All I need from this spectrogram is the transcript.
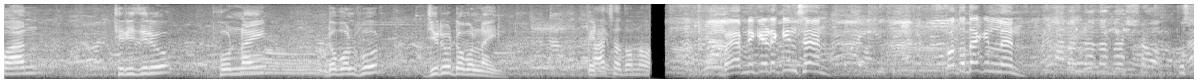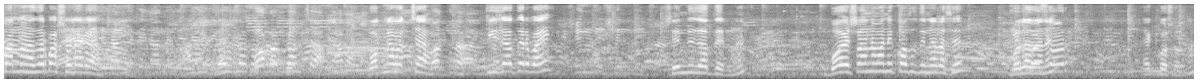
one three zero four nine double four zero double nine. আচ্ছা ধন্যবাদ। ভাই আপনি কি এটা কিনছেন? কত টাকা কিনলেন? পঁচপান্ন হাজার পাঁচশো টাকা। বকনা বাচ্চা? কি জাতের ভাই? সিন্ধি জাতের না? বয়স আনুমানিক কত দিনের আছে? বলে জানে? এক বছর না?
